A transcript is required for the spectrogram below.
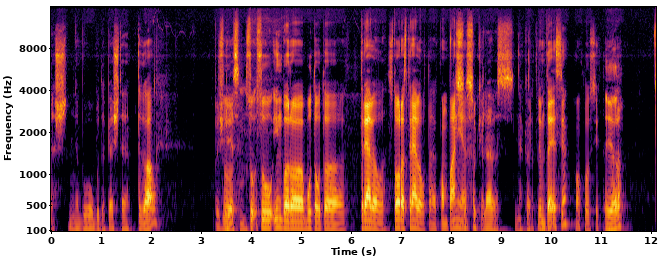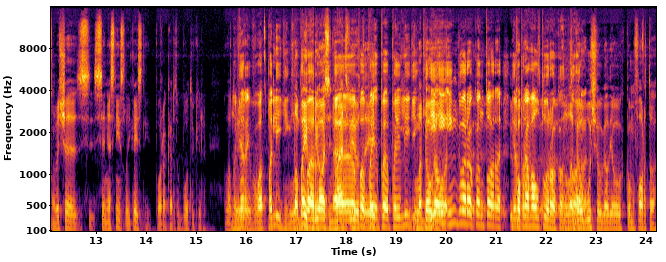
Aš nebuvau Budapešte, Tai gal? pažiūrėsim. Su, su Ingvaro būtauto Travel, Storas Travel, ta kompanija. Esu keliavęs ne kartą. Rimtai esi? O klausyk. Ir? O bet čia senesniais laikais, tai porą kartų buvo tokių ir Na labai... nu, gerai, vat palyginkime. Labai kuriozinių atvejų, Pa, pa, tai pa, palyginkime labiau gal... Ingvaro kontorą ir Ko- pravaltūro kontorą. Labiau būčiau gal jau komforto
